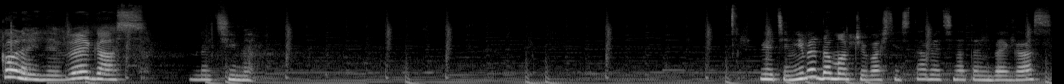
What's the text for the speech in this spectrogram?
Kolejny Vegas. Lecimy. Wiecie, nie wiadomo, czy właśnie stawiać na ten Vegas,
